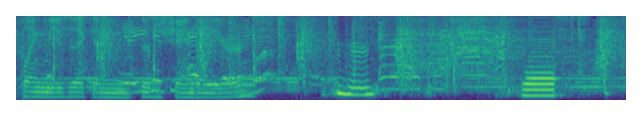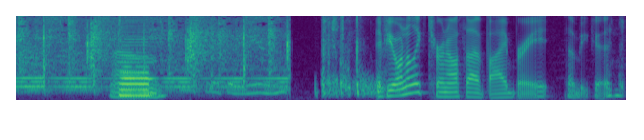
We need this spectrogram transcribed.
playing music and there's a chandelier. Mm-hmm. Um, if you want to like turn off that vibrate, that'd be good.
